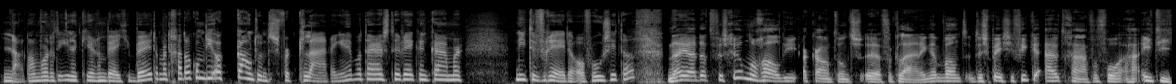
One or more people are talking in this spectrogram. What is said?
Nou, dan wordt het iedere keer een beetje beter. Maar het gaat ook om die accountantsverklaring. Hè? Want daar is de Rekenkamer niet tevreden over. Hoe zit dat? Nou ja, dat verschilt nogal, die accountantsverklaringen. Uh, want de specifieke uitgaven voor Haiti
